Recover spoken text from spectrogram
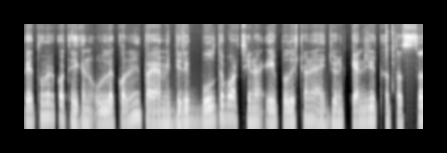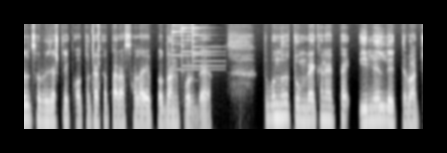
বেতনের কথা এখানে উল্লেখ করেনি, তাই আমি ডিরেক্ট বলতে পারছি না এই প্রতিষ্ঠানে একজন ক্যান্ডিডেট অর্থাৎ সেলস অফিসারকে কত টাকা তারা স্যালারি প্রদান করবে। তো বন্ধুরা, তোমরা এখানে একটা ইমেল দেখতে পাচ্ছ,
